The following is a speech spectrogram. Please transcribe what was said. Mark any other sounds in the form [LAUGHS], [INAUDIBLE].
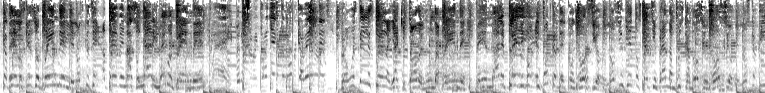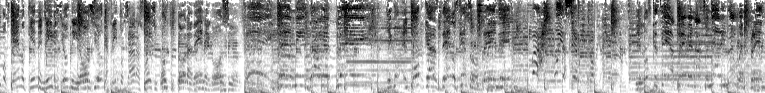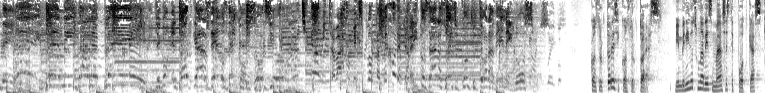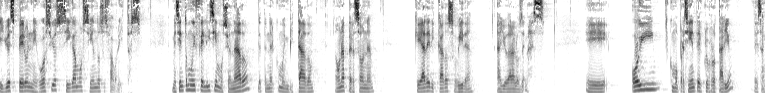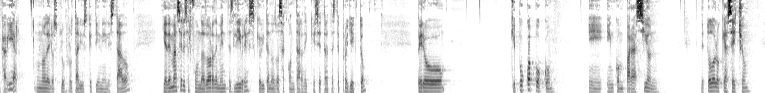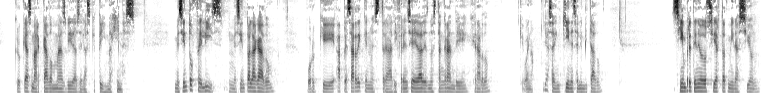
de los que sorprenden, de los que se atreven a soñar y luego emprenden. Pero ¿y si mi proyecto nunca vende? Bro, está en la escuela y aquí todo el mundo aprende. Ven, dale play, llegó el podcast del consorcio. De los inquietos que siempre andan buscándose un socio. De los creativos que no tienen ni vicios ni ocios. Carlitos Arasuel, su constructora de negocios. Hey, ven y dale play. Llegó el podcast de los que sorprenden. Va, voy a ser mi propio. De los Hey, ven y dale play. Llegó el podcast de los del consorcio. Ah, chingado mi trabajo, me explotan, mejor en Carlitos Arasuel, su constructora de negocios. Constructores y constructoras, bienvenidos una vez más a este podcast que yo espero en negocios sigamos siendo sus favoritos. Me siento muy feliz y emocionado de tener como invitado a una persona que ha dedicado su vida a ayudar a los demás. Eh, hoy, como presidente del Club Rotario de San Javier, uno de los clubes rotarios que tiene el Estado, y además eres el fundador de Mentes Libres, que ahorita nos vas a contar de qué se trata este proyecto, pero que poco a poco, eh, en comparación de todo lo que has hecho, creo que has marcado más vidas de las que te imaginas. Me siento feliz y me siento halagado porque a pesar de que nuestra diferencia de edades no es tan grande, Gerardo, bueno, ya saben quién es el invitado, siempre he tenido cierta admiración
